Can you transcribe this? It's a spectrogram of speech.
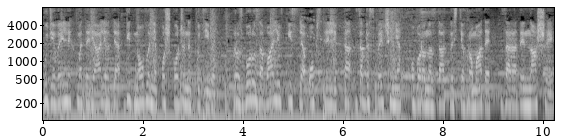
будівельних матеріалів для відновлення пошкоджених будівель, розбору завалів після обстрілів та забезпечення обороноздатності громади заради нашої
